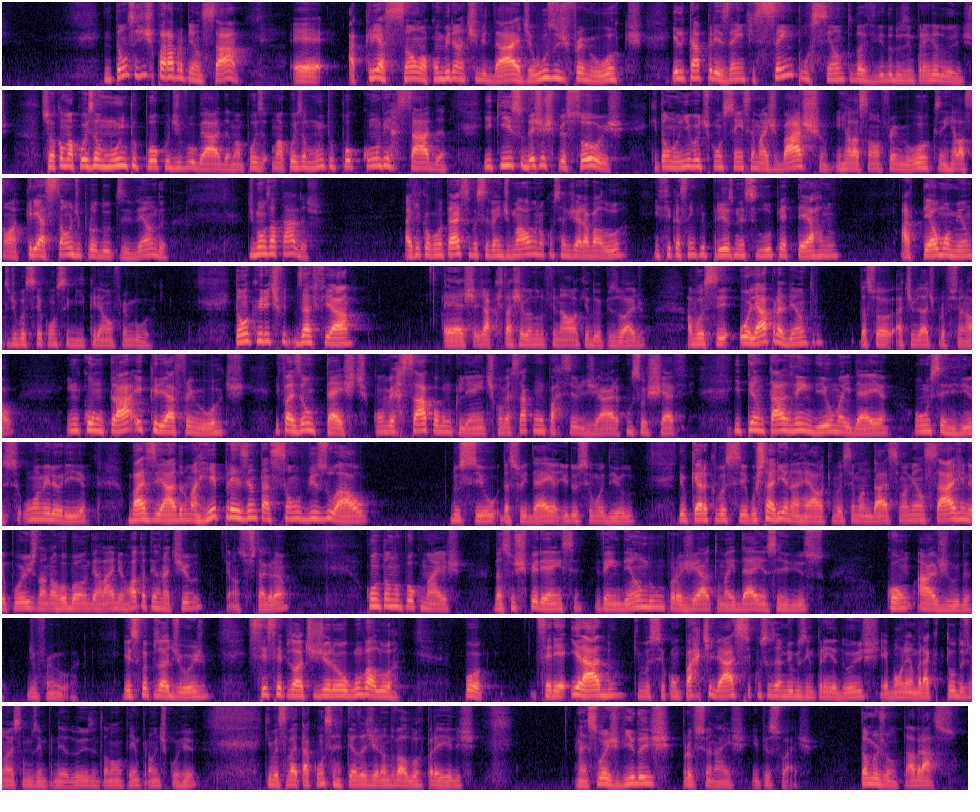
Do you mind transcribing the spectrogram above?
Então, se a gente parar para pensar, é, a criação, a combinatividade, o uso de frameworks, ele está presente 100% da vida dos empreendedores. Só que é uma coisa muito pouco divulgada, uma coisa, uma coisa muito pouco conversada. E que isso deixa as pessoas que estão no nível de consciência mais baixo em relação a frameworks, em relação à criação de produtos e venda, de mãos atadas. Aí o que, acontece? Você vende mal, não consegue gerar valor e fica sempre preso nesse loop eterno até o momento de você conseguir criar um framework. Então eu queria te desafiar, é, já que está chegando no final aqui do episódio, a você olhar para dentro da sua atividade profissional, encontrar e criar frameworks e fazer um teste, conversar com algum cliente, conversar com um parceiro de área, com seu chefe e tentar vender uma ideia ou um serviço, uma melhoria baseado numa representação visual do seu, da sua ideia e do seu modelo. Eu quero que você, gostaria na real, que você mandasse uma mensagem depois lá no arroba underline Rota Alternativa, que é o nosso Instagram, contando um pouco mais da sua experiência vendendo um projeto, uma ideia, um serviço com a ajuda de um framework. Esse foi o episódio de hoje. Se esse episódio te gerou algum valor, pô, seria irado que você compartilhasse com seus amigos empreendedores. E é bom lembrar que todos nós somos empreendedores, então não tem para onde correr. Que você vai estar com certeza gerando valor para eles nas suas vidas profissionais e pessoais. Tamo junto, abraço.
